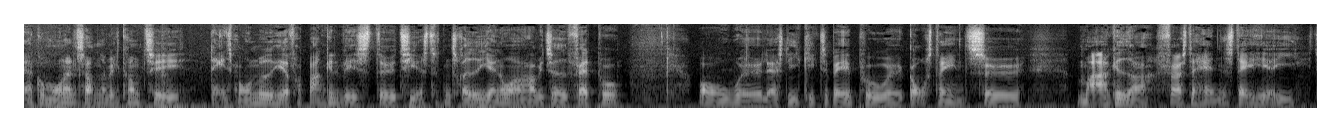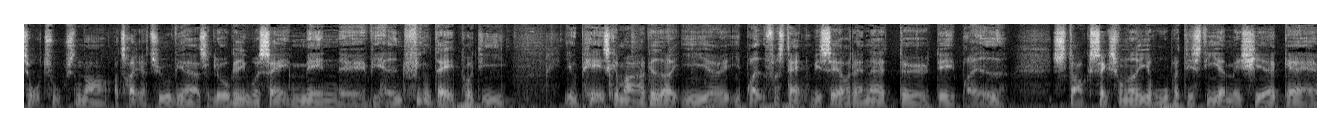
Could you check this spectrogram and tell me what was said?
Ja, godmorgen alle sammen og velkommen til dagens morgenmøde her fra Bankinvest øh, tirsdag den 3. januar har vi taget fat på. Og øh, lad os lige kigge tilbage på øh, gårdsdagens øh, markeder første handelsdag her i 2023. Vi har altså lukket i USA, men øh, vi havde en fin dag på de europæiske markeder i, øh, i bred forstand. Vi ser, hvordan at øh, det brede stok 600 i Europa, det stiger med cirka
